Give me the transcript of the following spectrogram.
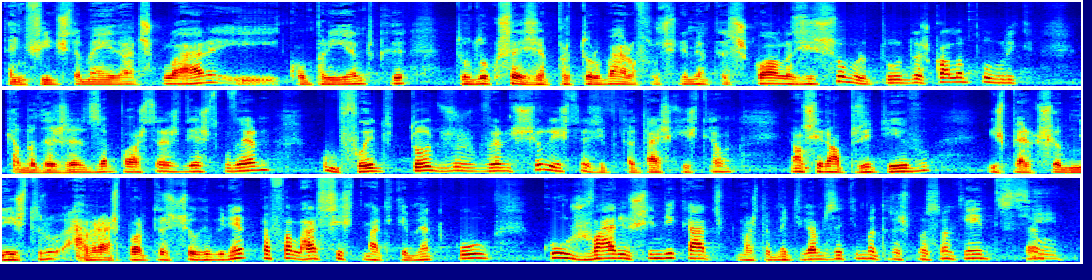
Tenho filhos também em idade escolar e compreendo que tudo o que seja perturbar o funcionamento das escolas e, sobretudo, da escola pública, que é uma das grandes apostas deste governo, como foi de todos os governos socialistas. E, portanto, acho que isto é um, é um sinal positivo e espero que o Sr. Ministro abra as portas do seu gabinete para falar sistematicamente com, com os vários sindicatos, porque nós também tivemos aqui uma transformação que é interessante. Sim.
